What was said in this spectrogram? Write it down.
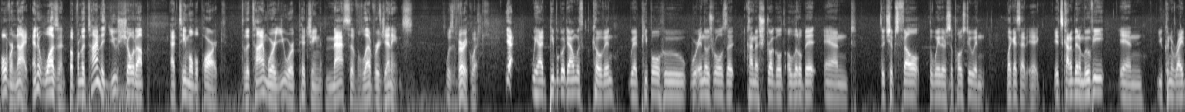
overnight, and it wasn't, but from the time that you showed up at T-Mobile Park to the time where you were pitching massive leverage innings was very quick. Yeah, we had people go down with COVID. We had people who were in those roles that kind of struggled a little bit, and the chips fell the way they're supposed to. And like I said, it, it's kind of been a movie, and you couldn't write,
